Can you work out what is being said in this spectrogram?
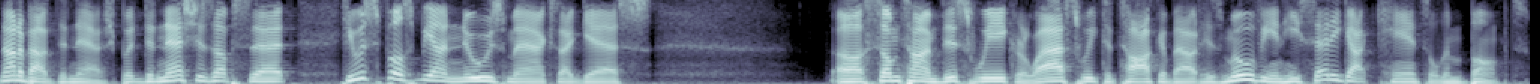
Not about Dinesh, but Dinesh is upset. He was supposed to be on Newsmax, I guess, uh, sometime this week or last week to talk about his movie, and he said he got canceled and bumped.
